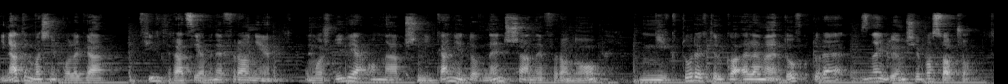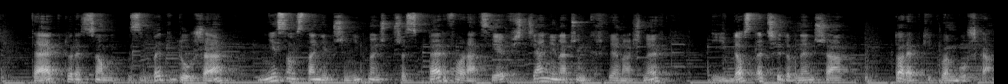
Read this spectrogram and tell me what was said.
I na tym właśnie polega filtracja w nefronie. Umożliwia ona przenikanie do wnętrza nefronu niektórych tylko elementów, które znajdują się w osoczu. Te, które są zbyt duże, nie są w stanie przeniknąć przez perforację w ścianie naczyń krwionośnych i dostać się do wnętrza torebki kłębuszka.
